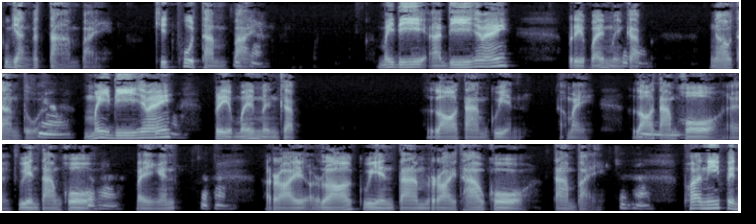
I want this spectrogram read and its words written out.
ทุกอย่างก็ตามไป คิดพูดทำไป ไม่ดีอะดีใช่ไหมเปรียบไว้เหมือนกับเงาตามตัว ไม่ดีใช่ไหมเปรียบไว้เหมือนกับ ล้อตามเกวียนเอาไหมล้อตามโคเออเกวียนตามโคไปอย่างนั้นรอยล้อเกวียนตามรอยเท้าโคตามไปเพราะอันนี้เป็น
